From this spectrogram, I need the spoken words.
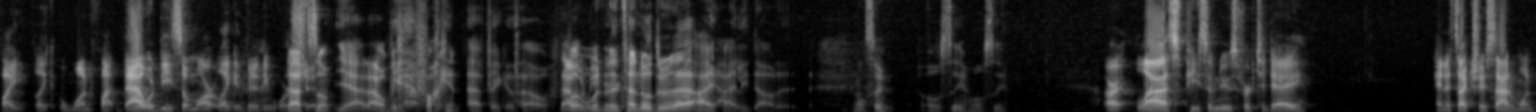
fight like one fight. That would be some art like Infinity War That's shit. some yeah, that would be fucking epic as hell. That but would would Nintendo do that? I highly doubt it. we'll see. We'll see. We'll see. All right, last piece of news for today, and it's actually a sad one.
